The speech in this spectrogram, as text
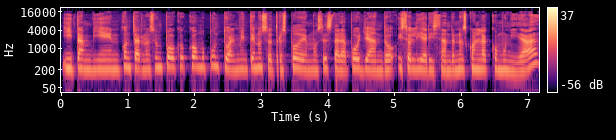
y también contarnos un poco cómo puntualmente nosotros podemos estar apoyando y solidarizándonos con la comunidad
